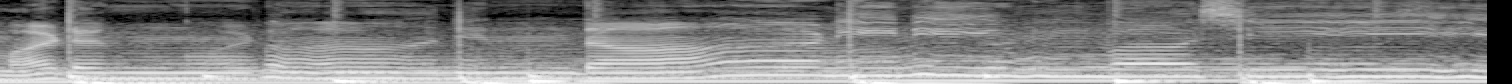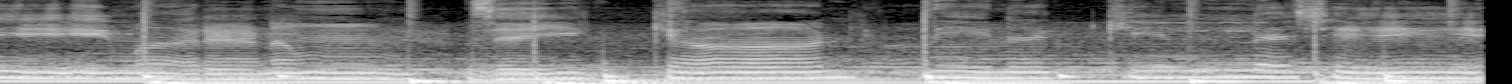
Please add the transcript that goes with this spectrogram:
മടങ്ങുവാനെന്താണിനിയും വാശി? മരണം ജയിക്കാൻ നിനക്കില്ല ശേഷി.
